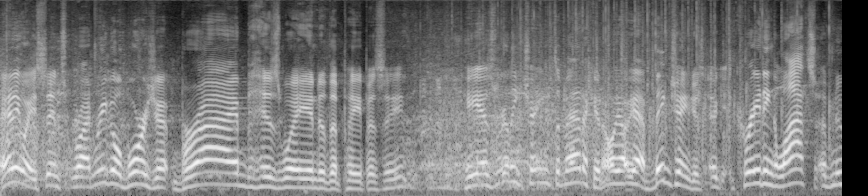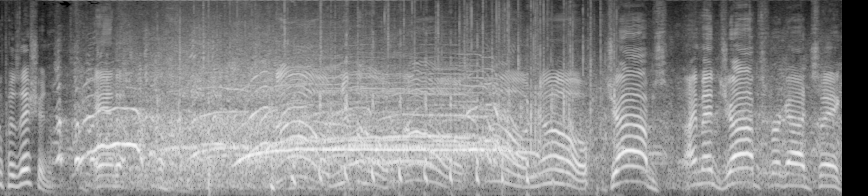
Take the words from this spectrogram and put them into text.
Anyway, since Rodrigo Borgia bribed his way into the papacy, he has really changed the Vatican. Oh, yeah, yeah, big changes, uh, creating lots of new positions. And uh, Oh, no. jobs. I meant jobs, for God's sake.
